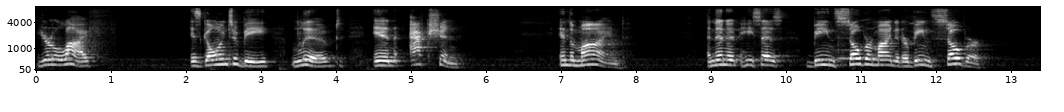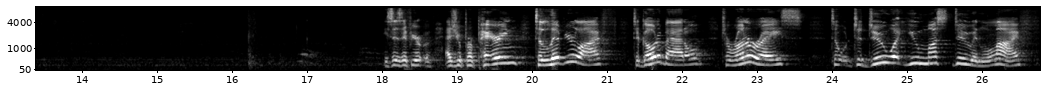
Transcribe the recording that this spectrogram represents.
Your life is going to be lived in action, in the mind. And then it, he says, being sober minded or being sober. He says, if you're as you're preparing to live your life, to go to battle, to run a race, to, to do what you must do in life,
